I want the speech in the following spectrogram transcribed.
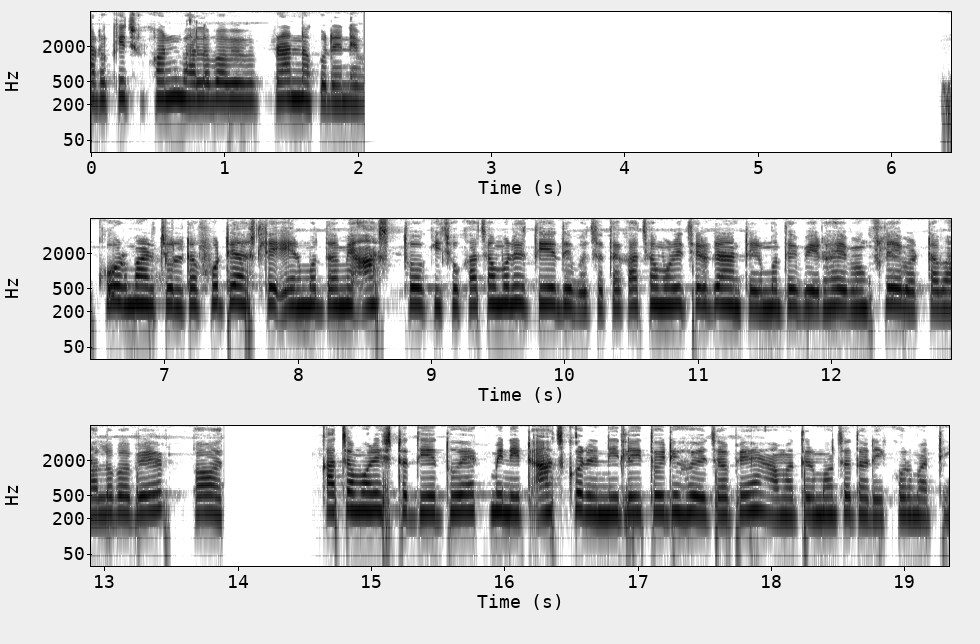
আরও কিছুক্ষণ ভালোভাবে রান্না করে নেব। কোরমার চুলটা ফুটে আসলে এর মধ্যে আমি আস্ত কিছু কাঁচামরিচ দিয়ে দেবো, যাতে কাঁচামরিচের গ্রানটা এর মধ্যে বের হয় এবং ফ্লেভারটা ভালোভাবে পাওয়া কাঁচামরিচটা দিয়ে দু এক মিনিট আঁচ করে নিলেই তৈরি হয়ে যাবে আমাদের মজাদার এই কোরমাটি।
